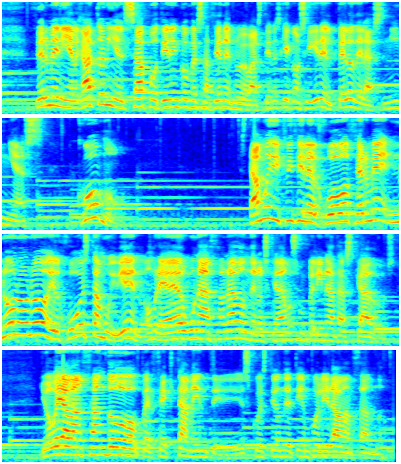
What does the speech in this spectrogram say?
Cerme, ni el gato ni el sapo tienen conversaciones nuevas. Tienes que conseguir el pelo de las niñas. ¿Cómo? Está muy difícil el juego, Cerme No, no, no, el juego está muy bien. Hombre, hay alguna zona donde nos quedamos un pelín atascados. Yo voy avanzando perfectamente. Es cuestión de tiempo el ir avanzando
